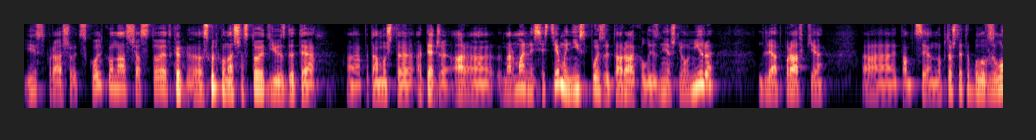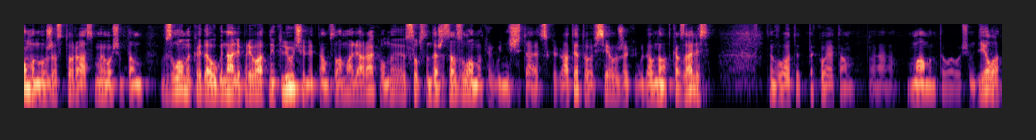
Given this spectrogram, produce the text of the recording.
и спрашивает, сколько у нас сейчас стоит, как, э, сколько у нас сейчас стоит USDT. А, потому что, опять же, а, нормальные системы не используют Oracle из внешнего мира для отправки а, там, цен, ну, потому что это было взломано уже сто раз. Мы, в общем, там взломы, когда угнали приватный ключ или там взломали Oracle, ну, собственно, даже за взломы как бы не считаются. От этого все уже как бы давно отказались. Вот, это такое там мамонтово, в общем, дело.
